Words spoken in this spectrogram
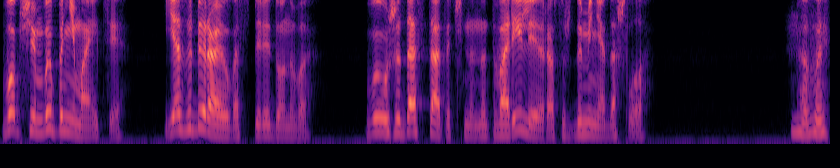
«В общем, вы понимаете, я забираю вас, Спиридонова. Вы уже достаточно натворили, раз уж до меня дошло. Но вы...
